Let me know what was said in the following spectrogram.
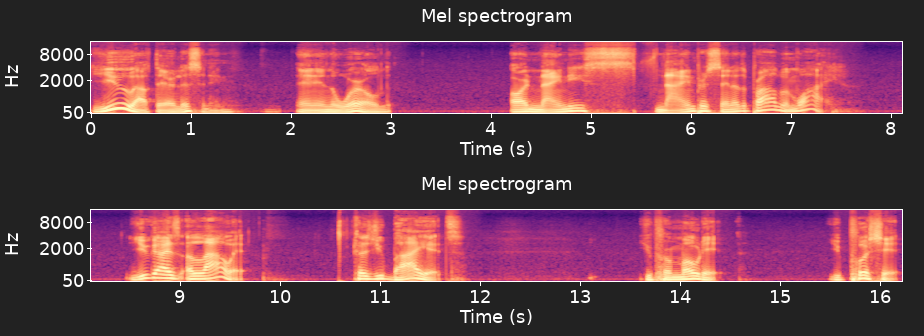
you out there listening and in the world are 99% of the problem. Why? You guys allow it because you buy it, you promote it, you push it,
